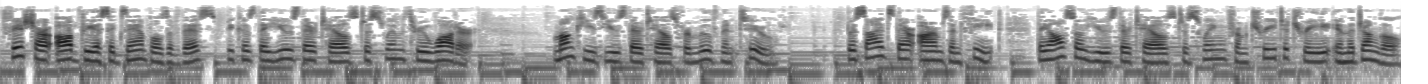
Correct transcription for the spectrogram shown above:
Fish are obvious examples of this because they use their tails to swim through water. Monkeys use their tails for movement too. Besides their arms and feet, they also use their tails to swing from tree to tree in the jungle.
